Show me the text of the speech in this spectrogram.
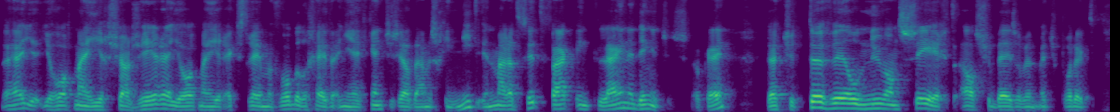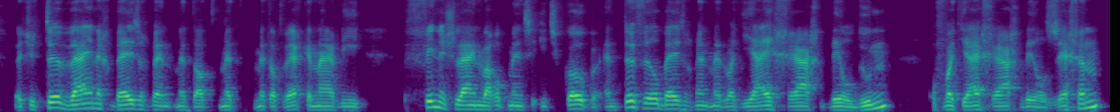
hè, je, je, hoort mij hier chargeren, je hoort mij hier extreme voorbeelden geven en je herkent jezelf daar misschien niet in, maar het zit vaak in kleine dingetjes. Oké? Dat je te veel nuanceert als je bezig bent met je product. Dat je te weinig bezig bent met dat, met, met dat werken naar die finishlijn waarop mensen iets kopen. En te veel bezig bent met wat jij graag wil doen, of wat jij graag wil zeggen,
